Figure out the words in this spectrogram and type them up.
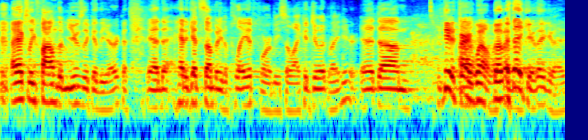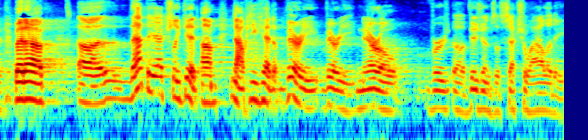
I actually found the music in the archive and uh, had to get somebody to play it for me so I could do it right here. And um, You did it very well. but, but thank you, thank you. But uh, uh, that they actually did. Um, now he had a very, very narrow ver- uh, visions of sexuality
